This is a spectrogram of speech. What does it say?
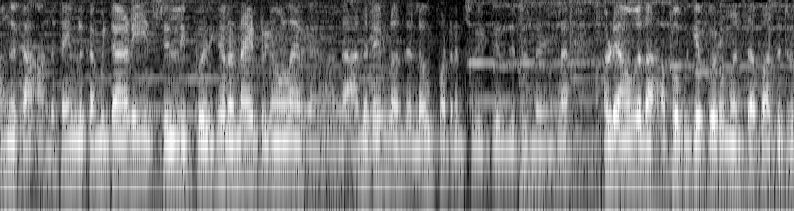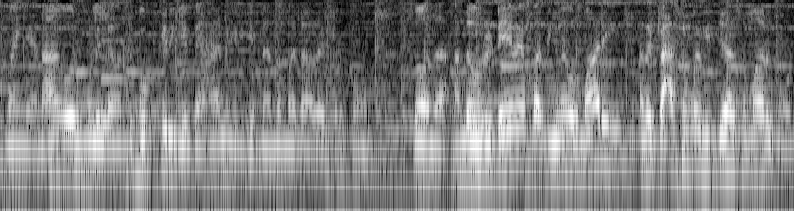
அங்கே க அந்த டைமில் கமிட் ஆடி ஸ்டில் இப்போ வரைக்கும் ரன் ஆகிட்டு இருக்கவங்களாம் இருக்காங்க. அங்கே அந்த டைமில் அந்த லவ் பண்ணுறேன்னு சொல்லிட்டு தெரிஞ்சுட்டு இருந்தவங்களா அப்படியே அவங்க தான் அப்பப்போ எப்போ ரொமான்ஸாக பார்த்துட்டு இருப்பாங்க. நாங்கள் ஒரு மொழியில் வந்து புக் கிரிக்கெட்டு ஹேண்ட் கிரிக்கெட் அந்த மாதிரிலாம் விளையாட்டு இருப்போம். ஸோ அந்த அந்த ஒரு டேவே பார்த்தீங்கன்னா ஒரு மாதிரி அந்த கிளாஸ் ரொம்ப வித்தியாசமாக இருக்கும்.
